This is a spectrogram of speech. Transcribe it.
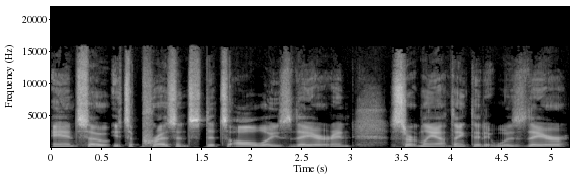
And so it's a presence that's always there. And certainly I think that it was there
